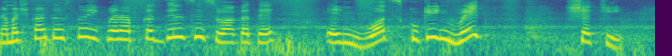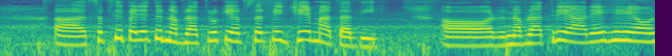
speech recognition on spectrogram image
नमस्कार दोस्तों, एक बार आपका दिल से स्वागत है in what's cooking with Shachi सबसे पहले तो नवरात्रों के अवसर पे जय माता दी। और नवरात्रि आ रहे हैं और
